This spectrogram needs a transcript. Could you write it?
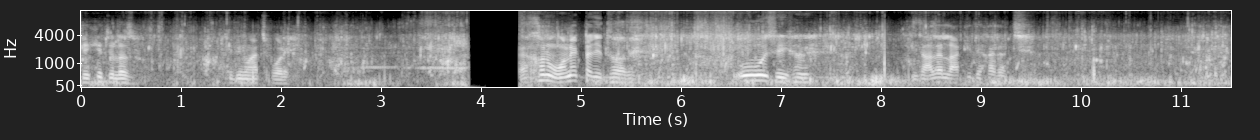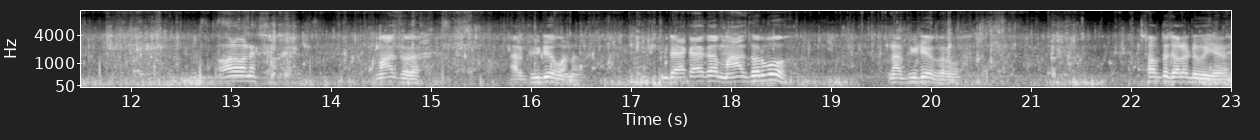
দেখে চলে আসব। যদি মাছ পড়ে। এখন অনেকটা যেতে হবে। ওই সেইখানে। জালের লাঠি দেখা যাচ্ছে। আমার অনেক মাছ ধরার। আর ভিডিও বানাবো কিন্তু একা একা মাছ ধরবো না ভিডিও করব? সব তো জলে ডুবে যাবে।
